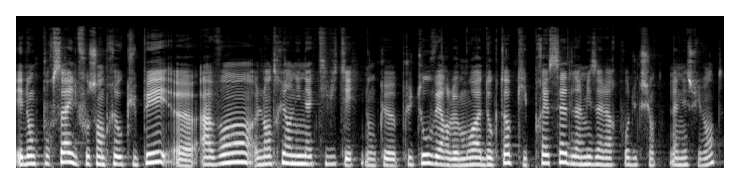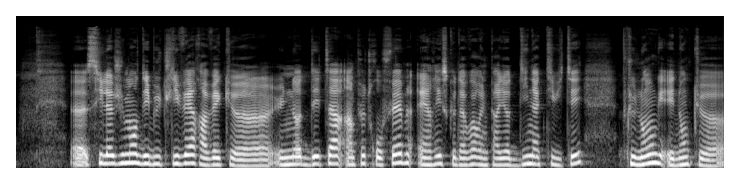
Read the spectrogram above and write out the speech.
Et donc pour ça, il faut s'en préoccuper euh, avant l'entrée en inactivité. Donc euh, plutôt vers le mois d'octobre qui précède la mise à la reproduction l'année suivante. si la jument débute l'hiver avec une note d'état un peu trop faible, elle risque d'avoir une période d'inactivité plus longue et donc euh,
